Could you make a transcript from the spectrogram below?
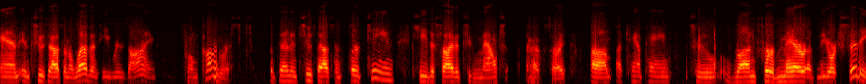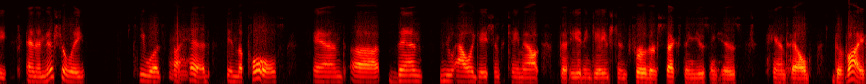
And in 2011, he resigned from Congress. But then in 2013, he decided to mount, sorry, um, a campaign to run for mayor of New York City. And initially, he was mm-hmm. ahead in the polls, and uh, then new allegations came out that he had engaged in further sexting using his handheld device.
